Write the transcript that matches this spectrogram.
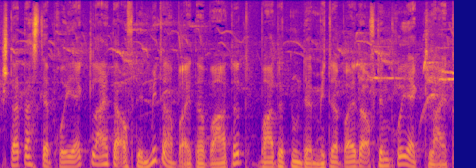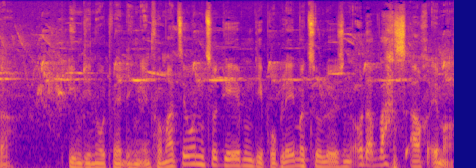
Statt dass der Projektleiter auf den Mitarbeiter wartet, wartet nun der Mitarbeiter auf den Projektleiter ihm die notwendigen Informationen zu geben, die Probleme zu lösen oder was auch immer.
